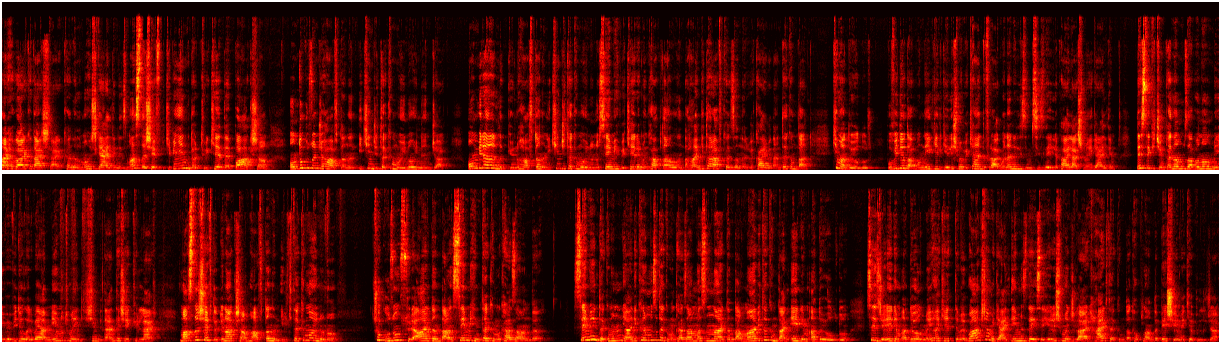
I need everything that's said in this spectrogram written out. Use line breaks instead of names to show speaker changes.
Merhaba arkadaşlar, kanalıma hoş geldiniz. Masterchef 2024 Türkiye'de bu akşam 19. haftanın ikinci takım oyunu oynanacak. 11 Aralık günü haftanın ikinci takım oyununu Semih ve Kerem'in kaptanlığında hangi taraf kazanır ve kaybeden takımdan kim aday olur? Bu videoda bununla ilgili gelişme ve kendi fragman analizimi sizlerle paylaşmaya geldim. Destek için kanalımıza abone olmayı ve videoları beğenmeyi unutmayın. Şimdiden teşekkürler. Masterchef'te dün akşam haftanın ilk takım oyununu çok uzun süre ardından Semih'in takımı kazandı. Semih'in takımının yani kırmızı takımın kazanmasının ardından mavi takımdan Erim aday oldu. Sizce Erim aday olmayı hak etti mi? Bu akşama geldiğimizde ise yarışmacılar her takımda toplamda 5 yemek yapılacak.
